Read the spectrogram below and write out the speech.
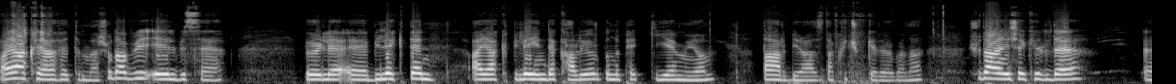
Bayağı kıyafetim var. Şu da bir elbise. Böyle e, bilekten ayak bileğinde kalıyor. Bunu pek giyemiyorum. Dar biraz da küçük geliyor bana. Şu da aynı şekilde e,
